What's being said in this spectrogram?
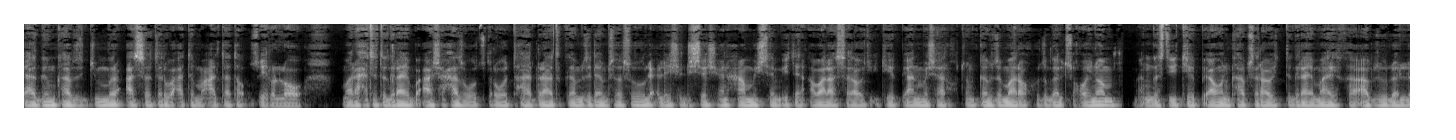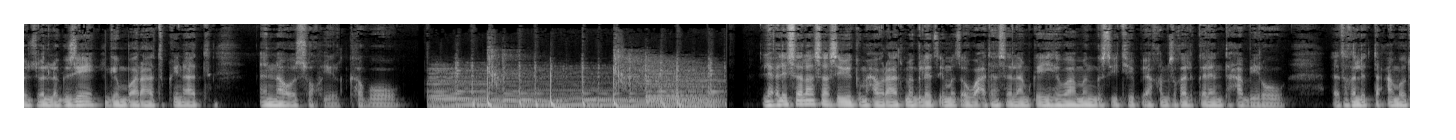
ዳግም ካብ ዝጅምር ዓሰርተ ኣርባዕተ መዓልታት ኣቑጺሩ ኣሎ። መራሕቲ ትግራይ ብኣሽሓት ዝቑጸሩ ወተሃደራት ከም ዝደምሰሱ፣ ልዕሊ ሽዱሽተ ሽሕን ሓሙሽተ ሚእትን ኣባላት ሰራዊት ኢትዮጵያን መሻርኽቱን ከም ዝማረኹ ዝገልጹ ኮይኖም፣ መንግስቲ ኢትዮጵያ'ውን ካብ ሰራዊት ትግራይ ማሪኸ ኣብ ዝብለሉ ዘሎ ግዜ ግንባራት ኲናት እናወሰኹ ይርከቡ። ልዕሊ ሰላሳ ሲቪክ ማሕበራት መግለጺ መጸዋዕታ ሰላም ከይህባ መንግስቲ ኢትዮጵያ ከምዝኸልከለን ተሓቢሩ። እቲ ክልተ ዓመቱ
